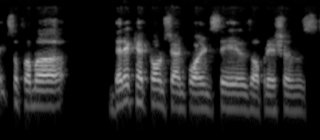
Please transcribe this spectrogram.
right? So from a direct headcount standpoint, sales, operations,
